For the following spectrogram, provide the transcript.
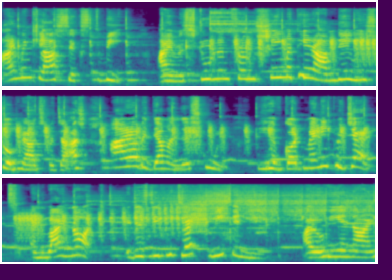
I'm in class 6th B. I am a student from Srimati Ramdevi Sobhraj Bajaj Arya Vidya Mandir School. We have got many projects, and why not? It is the project we can lead. Arohi and I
